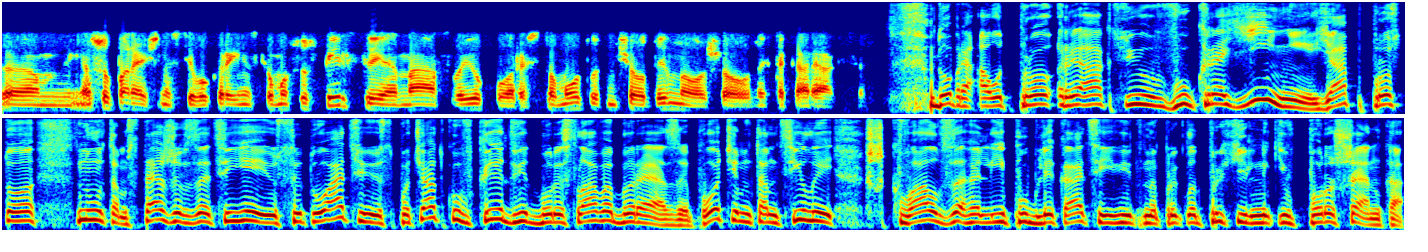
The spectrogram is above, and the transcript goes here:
ем, суперечності в українському суспільстві на свою користь. Тому тут нічого дивного, що у них така реакція. Добре, а от про реакцію в Україні я б просто ну там стежив за цією ситуацією. Спочатку вкид від Борислава Берези, потім там цілий шквал взагалі публікацій від, наприклад, прихильників Порошенка.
